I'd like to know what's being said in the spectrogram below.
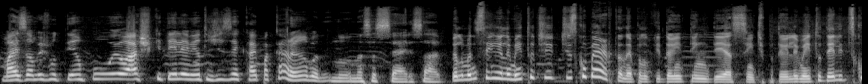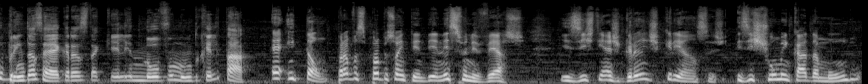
Mas ao mesmo tempo, eu acho que tem elementos de Izekai pra caramba no- nessa série, sabe? Pelo menos tem um elemento de descoberta, né? Pelo que deu a entender, assim. Tipo, tem o elemento dele descobrindo as regras daquele novo mundo que ele tá. É, então, pra você, pra pessoa entender, nesse universo existem as grandes crianças. Existe uma em cada mundo,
